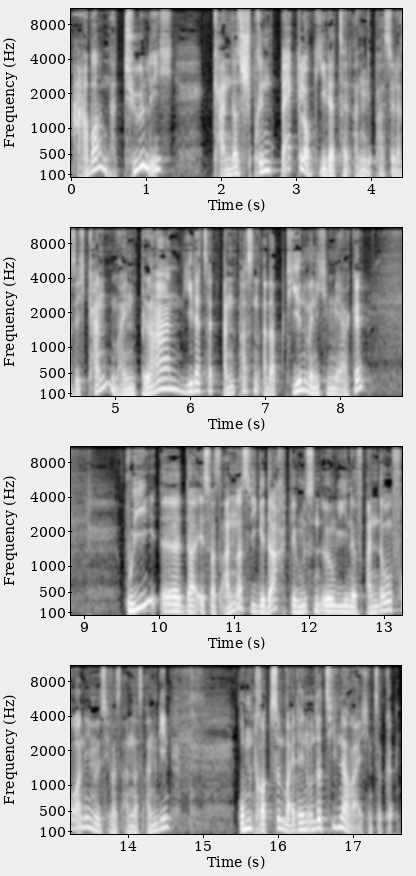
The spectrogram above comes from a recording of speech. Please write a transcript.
Aber natürlich kann das Sprint-Backlog jederzeit angepasst werden. Also ich kann meinen Plan jederzeit anpassen, adaptieren, wenn ich merke, ui, äh, da ist was anders wie gedacht, wir müssen irgendwie eine Änderung vornehmen, müssen was anders angehen, um trotzdem weiterhin unser Ziel erreichen zu können.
